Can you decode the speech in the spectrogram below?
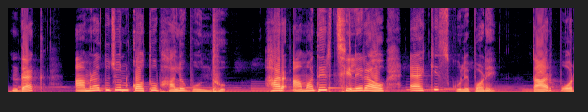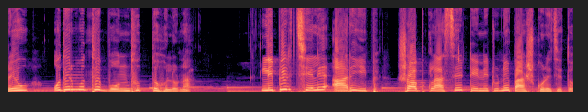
দেখ, আমরা দুজন কত ভালো বন্ধু। আর আমাদের ছেলেরাও একই স্কুলে পড়ে। তারপরেও ওদের মধ্যে বন্ধুত্ব হলো না। লিপির ছেলে আরিফ সব ক্লাসে টেনে টুনে পাশ করে যেত।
